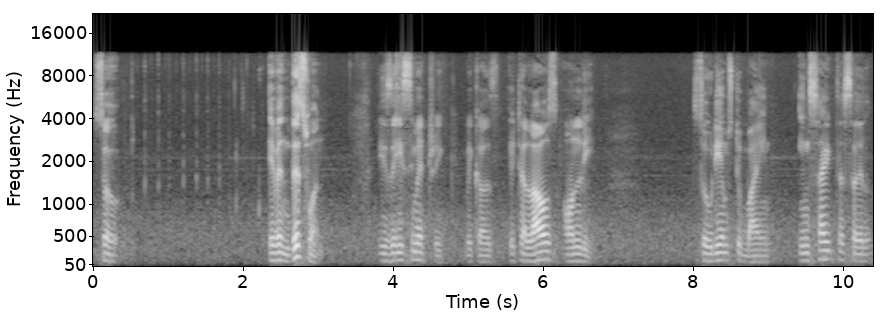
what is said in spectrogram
So, even this one is asymmetric because it allows only sodiums to bind inside the cell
